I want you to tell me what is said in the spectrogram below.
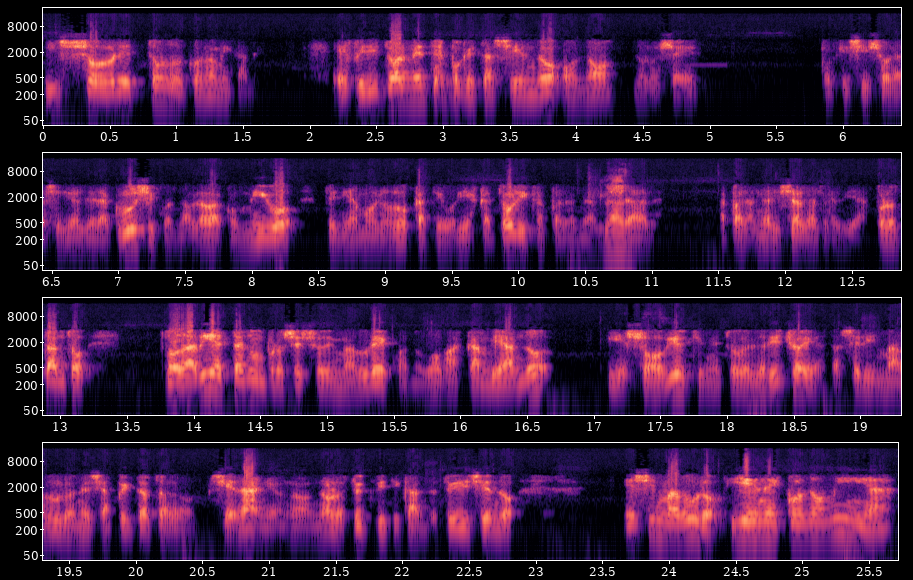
y sobre todo económicamente. Espiritualmente porque está haciendo, o no, no lo sé, porque se hizo la señal de la cruz y cuando hablaba conmigo teníamos las dos categorías católicas para analizar, para analizar la realidad. Por lo tanto, todavía está en un proceso de inmadurez cuando vos vas cambiando y es obvio, tiene todo el derecho y hasta ser inmaduro en ese aspecto hasta los 100 años, no, no lo estoy criticando, estoy diciendo, es inmaduro. Y en economía,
